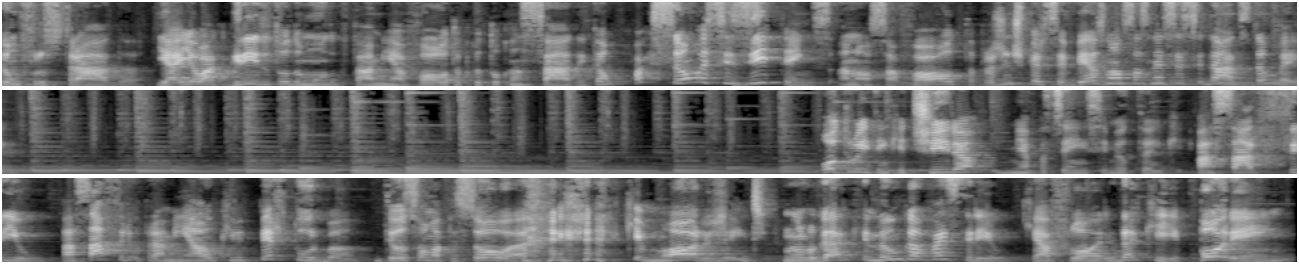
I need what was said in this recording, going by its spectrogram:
tão frustrada. E aí eu agrido todo mundo que tá à minha volta porque eu tô cansada. Então, quais são esses itens à nossa volta pra gente perceber as nossas necessidades também? Outro item que tira minha paciência, meu tanque, passar frio. Passar frio para mim é algo que me perturba. Então eu sou uma pessoa que moro, gente, num lugar que nunca faz frio, que é a Flórida aqui. Porém,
